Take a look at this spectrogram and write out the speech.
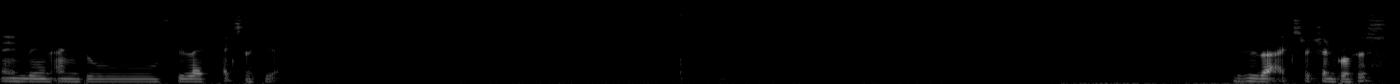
and then I'm going to select extract here this is the extraction process.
